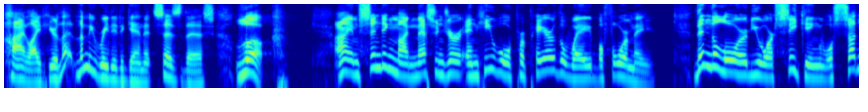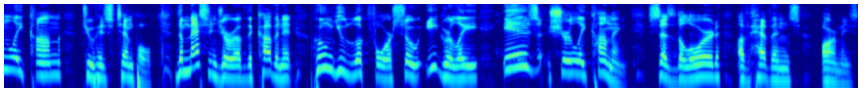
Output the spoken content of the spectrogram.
highlight here. Let, let me read it again. It says this Look, I am sending my messenger, and he will prepare the way before me. Then the Lord you are seeking will suddenly come to his temple. The messenger of the covenant, whom you look for so eagerly, is surely coming, says the Lord of heaven's armies.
